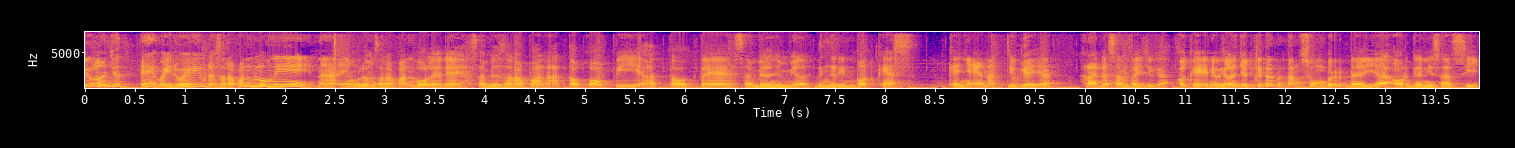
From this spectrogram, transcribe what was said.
Yuk lanjut. Eh by the way udah sarapan belum nih? Nah yang belum sarapan boleh deh sambil sarapan atau kopi atau teh sambil nyemil dengerin podcast. Kayaknya enak juga ya rada santai juga. Oke, okay, anyway lanjut kita tentang sumber daya organisasi.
